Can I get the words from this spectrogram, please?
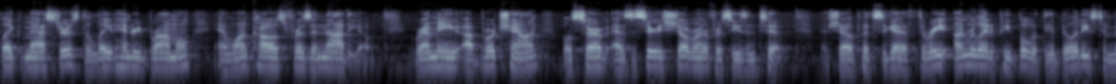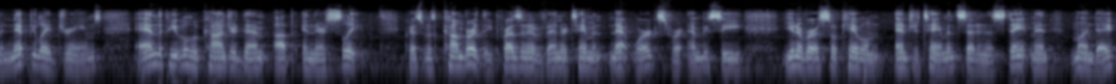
Blake Masters, the late Henry Bromell, and Juan Carlos Fresnadillo. Remy uh, Burchan will serve as the series showrunner for season two. The show puts together three unrelated people with the abilities to manipulate dreams and the people who conjured them up in their sleep. Chris McCumber, the president of Entertainment Networks for NBC Universal Cable Entertainment, said in a statement Monday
